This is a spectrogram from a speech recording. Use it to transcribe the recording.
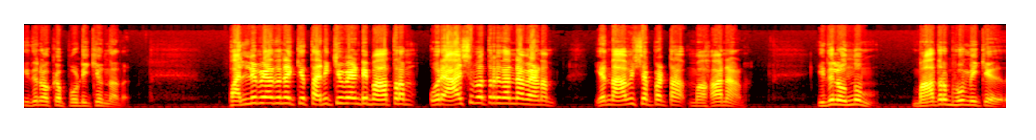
ഇതിനൊക്കെ പൊടിക്കുന്നത്. പല്ലുവേദനയ്ക്ക് തനിക്ക് വേണ്ടി മാത്രം ഒരു ആശുപത്രി തന്നെ വേണം എന്നാവശ്യപ്പെട്ട മഹാനാണ്. ഇതിലൊന്നും മാതൃഭൂമിക്ക്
